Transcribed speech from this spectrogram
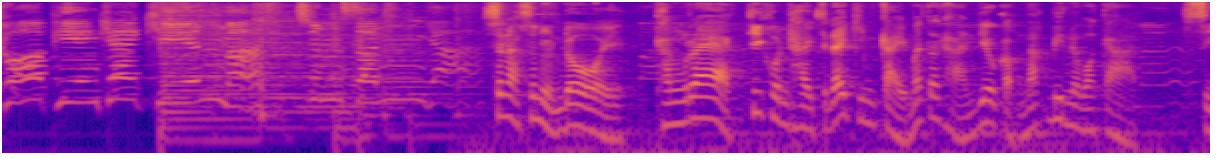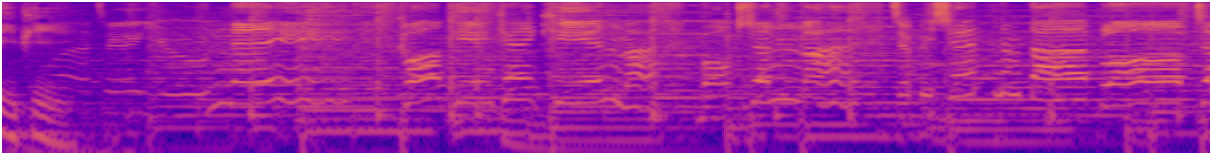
ขอเพียงแค่เขียนมา ฉันสัญญา สนับสนุนโดย ครั้งแรกที่คนไทยจะได้กินไก่มาตรฐานเดียวกับนักบินอวกาศ CP ขอเพียงแค่เขียนมา บอกฉันมา จะไปเช็ดน้ำตาปลอบใจ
